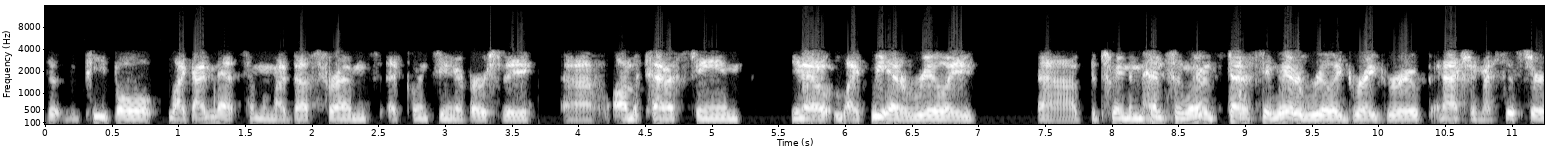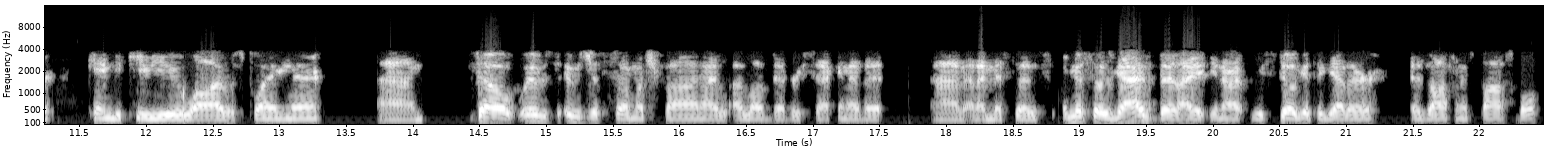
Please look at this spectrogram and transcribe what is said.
the, the, people like I met some of my best friends at Quincy University uh, on the tennis team. You know, like we had a really uh, between the men's and women's tennis team, we had a really great group. And actually, my sister came to QU while I was playing there. Um, so it was it was just so much fun. I, I loved every second of it, um, and I miss those I miss those guys. But I you know we still get together as often as possible.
